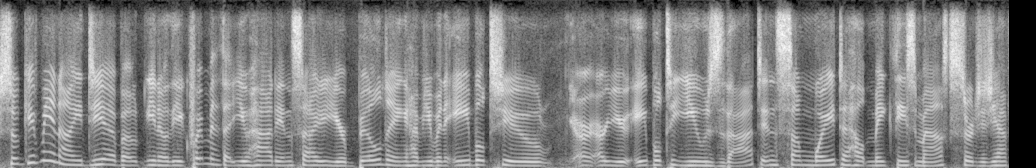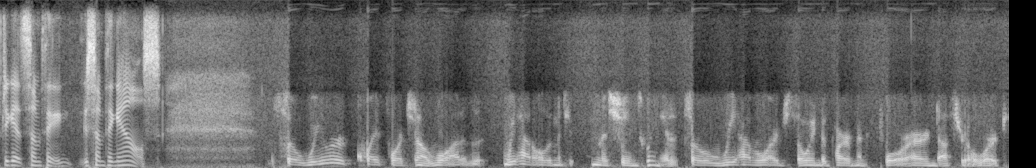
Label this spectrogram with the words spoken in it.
So give me an idea about you know the equipment that you had inside of your building. Have you been able to are, are, you able to use that in some way to help make these masks, or did you have to get something something else? So we were quite fortunate. A lot of the, we had all the machines we needed. So we have a large sewing department for our industrial work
